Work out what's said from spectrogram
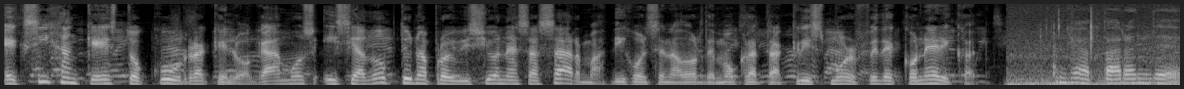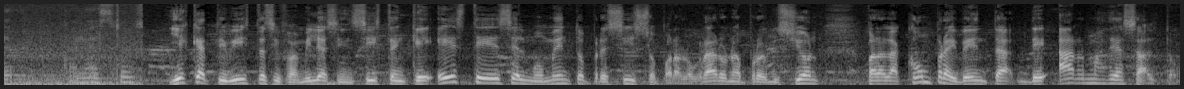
Exijan que esto ocurra, que lo hagamos y se adopte una prohibición a esas armas, dijo el senador demócrata Chris Murphy de Connecticut. Ya de con estos. Y es que activistas y familias insisten que este es el momento preciso para lograr una prohibición para la compra y venta de armas de asalto.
